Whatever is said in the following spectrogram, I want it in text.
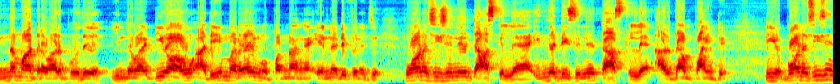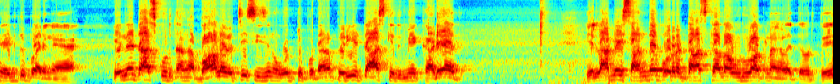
என்ன மாற்றம் வரப்போகுது? இந்த வாட்டியும் அவங்க அதே மாதிரி தான் இவங்க பண்ணாங்க. என்ன டிஃபரன்ஸ் போன சீசன்லேயும் டாஸ்க் இல்லை இந்த சீசன்லயும் டாஸ்க் இல்லை. அதுதான் பாயிண்ட்டு நீங்கள் போன சீசன் எடுத்து பாருங்கள் என்ன டாஸ்க் கொடுத்தாங்க? பாலை வச்சு சீசனை ஓட்டு போட்டாங்க. பெரிய டாஸ்க் எதுவுமே கிடையாது. எல்லாமே சண்டை போடுற டாஸ்காக தான் உருவாக்குனாங்களே தவிர்த்து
